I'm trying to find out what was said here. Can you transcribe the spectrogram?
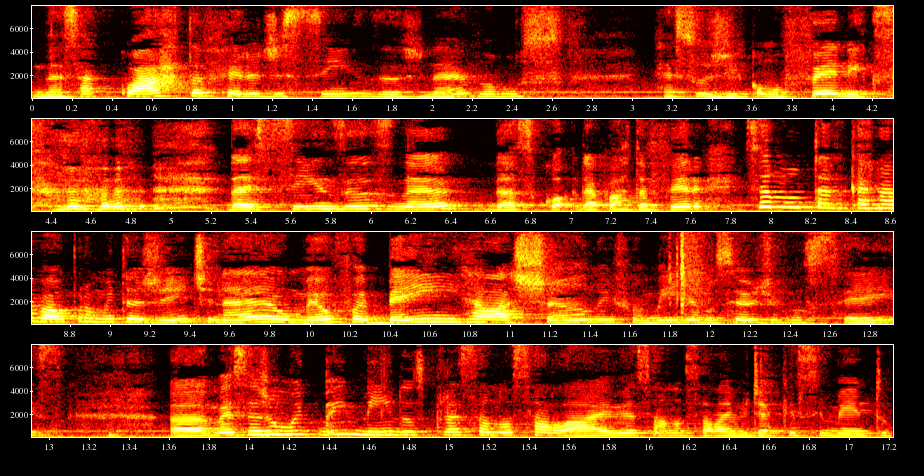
nessa quarta-feira de cinzas, né? Vamos ressurgir como fênix das cinzas, né? Das, da quarta-feira. Você não teve carnaval para muita gente, né? O meu foi bem relaxando em família, não sei o de vocês. Uh, mas sejam muito bem-vindos para essa nossa live, essa nossa live de aquecimento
